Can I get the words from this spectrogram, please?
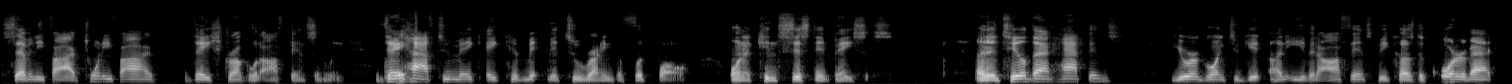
75 25, they struggled offensively. They have to make a commitment to running the football, on a consistent basis. And until that happens, you're going to get uneven offense because the quarterback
